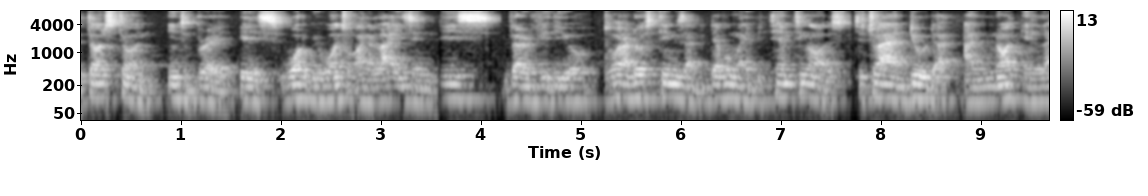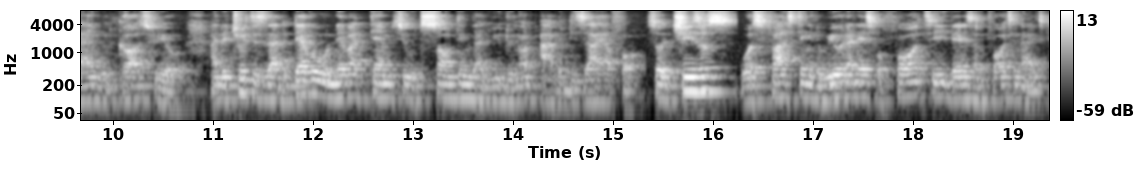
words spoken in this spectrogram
to turn stone into bread is what we want to analyze in this very video. What are those things that the devil might be tempting us to try and do that are not in line with God's will? And the truth is that the devil will never tempt you with something that you do not have a desire for. So Jesus was fasting in the wilderness for 40 days and 40 nights.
